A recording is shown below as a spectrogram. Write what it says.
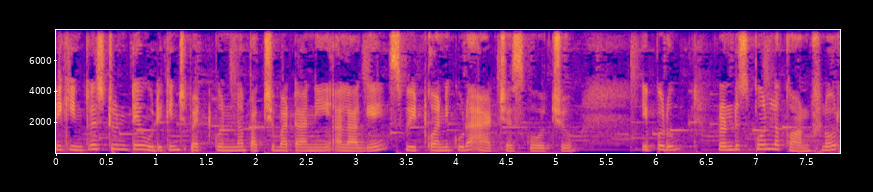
మీకు ఇంట్రెస్ట్ ఉంటే ఉడికించి పెట్టుకున్న పచ్చి బఠానీ అలాగే స్వీట్ కార్న్ కూడా యాడ్ చేసుకోవచ్చు. ఇప్పుడు రెండు స్పూన్ల కార్న్ఫ్లోర్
